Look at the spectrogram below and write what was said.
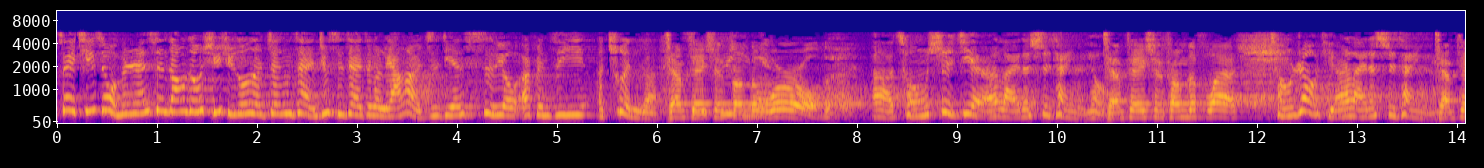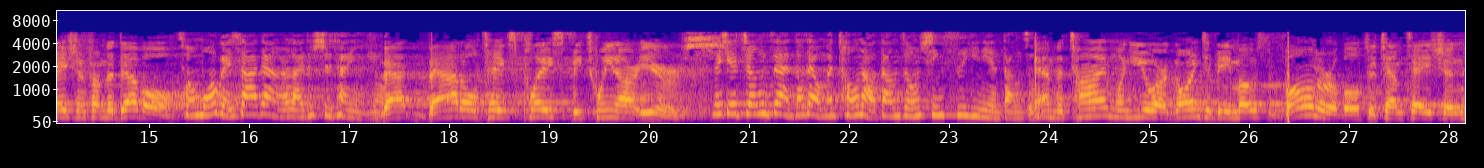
所以其实我们人生当中许许多多的征战，就是在这个两耳之间四又二分之一呃寸的心思 Temptation 意 from the 念 world, 呃，从世界而来的试探引诱， temptation from the flesh, 从肉体而来的试探引诱， temptation from the devil. 从魔鬼撒旦而来的试探引诱。 That battle takes place between our ears. 那些征战都在我们头脑当中、心思意念当中。 And the time when you are going to be most vulnerable to temptation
